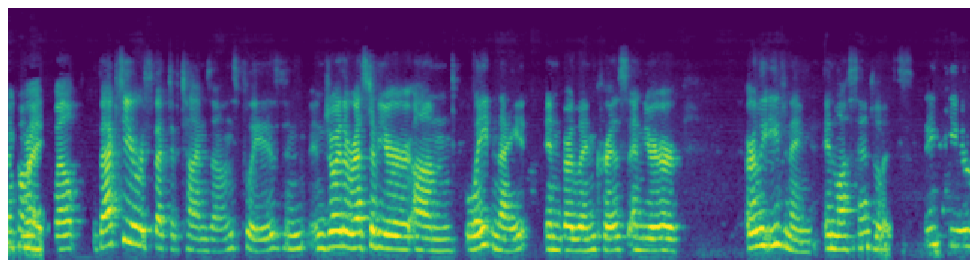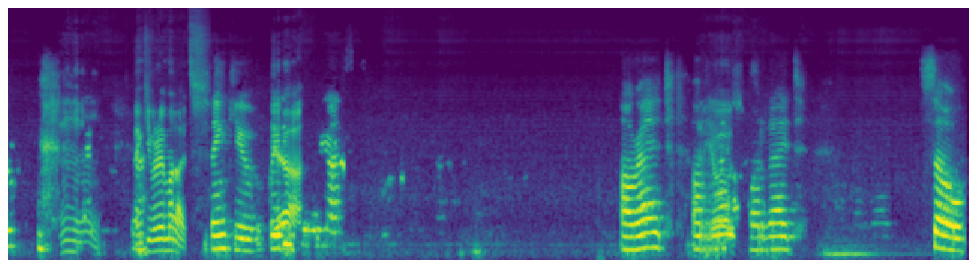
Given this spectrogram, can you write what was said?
No All comment. right. Well, back to your respective time zones, please, and enjoy the rest of your um, late night in Berlin, Kris, and your early evening in Los Angeles. Thank you. Mhm. Thank you very much. Thank you. Yeah. for joining us. All right. All right. All right. So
